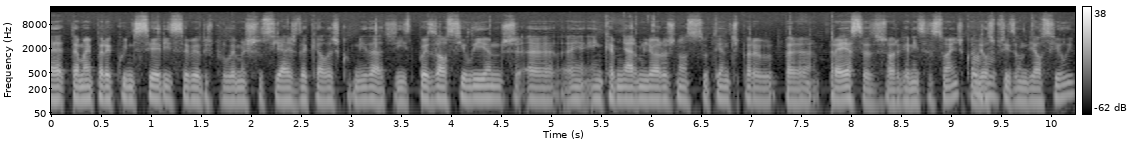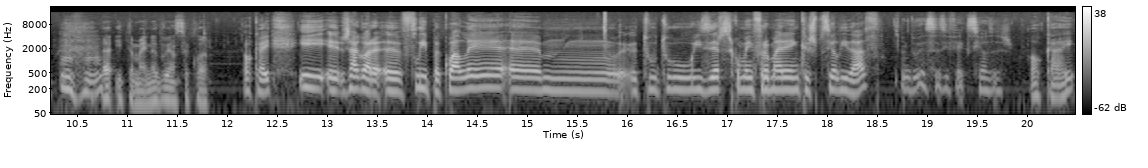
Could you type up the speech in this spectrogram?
uh, também para conhecer e saber os problemas sociais daquelas comunidades e depois auxilia-nos a, encaminhar melhor os nossos utentes para, para, para essas organizações, quando uhum. eles precisam de auxílio uhum. uh, e também na doença, claro. Ok. E eh, já agora, uh, Filipa, qual é. Um, tu, tu exerces como enfermeira em que especialidade? Doenças infecciosas. Ok.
